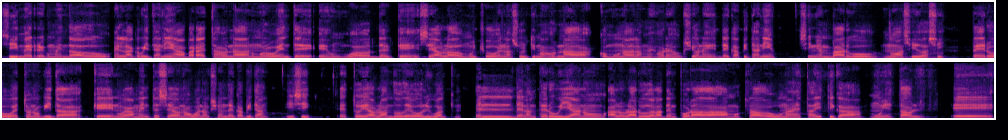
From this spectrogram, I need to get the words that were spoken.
Sí, me he recomendado en la capitanía para esta jornada número 20. Es un jugador del que se ha hablado mucho en las últimas jornadas como una de las mejores opciones de capitanía. Sin embargo, no ha sido así. Pero esto no quita que nuevamente sea una buena opción de capitán. Y sí, estoy hablando de Oli Watkins. El delantero villano a lo largo de la temporada ha mostrado unas estadísticas muy estables. Eh,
